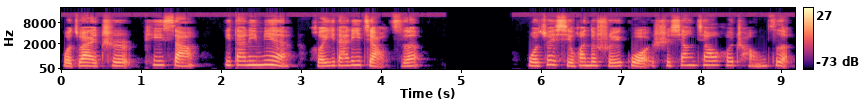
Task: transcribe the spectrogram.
我最爱吃披萨、意大利面和意大利饺子。我最喜欢的水果是香蕉和橙子。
